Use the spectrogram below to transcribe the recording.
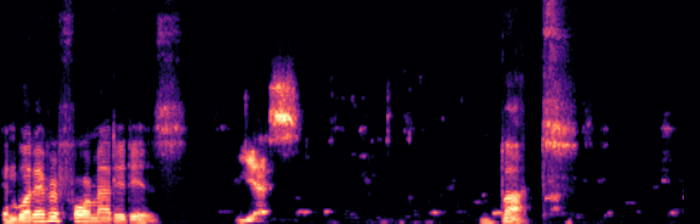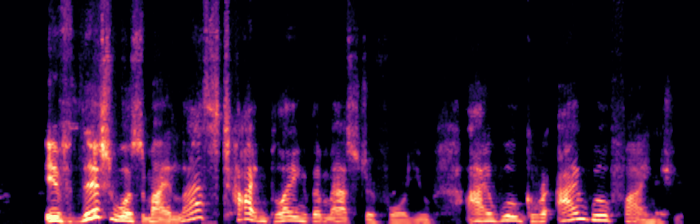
in whatever format it is. Yes. But if this was my last time playing the master for you, I will I will find you.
